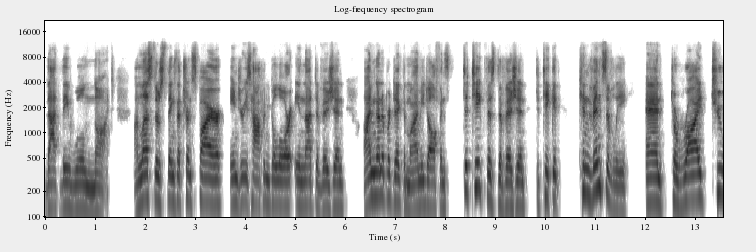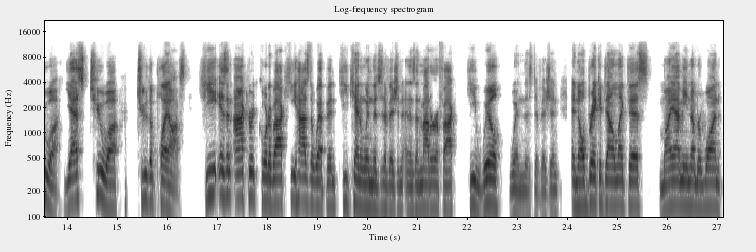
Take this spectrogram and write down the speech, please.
that they will not. Unless there's things that transpire, injuries happen galore in that division. I'm going to predict the Miami Dolphins to take this division, to take it convincingly, and to ride Tua, yes, Tua, to the playoffs. He is an accurate quarterback. He has the weapon. He can win this division. And as a matter of fact, he will win this division. And I'll break it down like this Miami number one,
